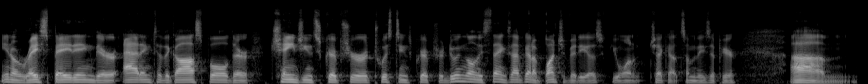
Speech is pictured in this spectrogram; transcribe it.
you know, race baiting, they're adding to the gospel, they're changing scripture, twisting scripture, doing all these things. I've got a bunch of videos if you want to check out some of these up here. Um,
